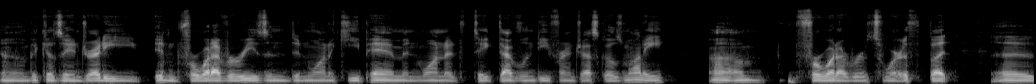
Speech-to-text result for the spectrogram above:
uh, because Andretti, in for whatever reason, didn't want to keep him and wanted to take Devlin D. DeFrancesco's money um, for whatever it's worth. But uh,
